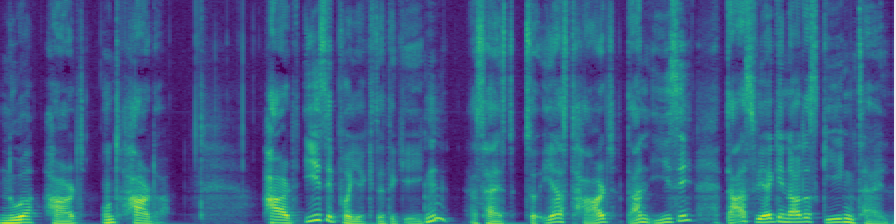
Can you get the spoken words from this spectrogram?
nur hard und harder. Hard-Easy-Projekte dagegen, das heißt zuerst hard, dann easy, das wäre genau das Gegenteil.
